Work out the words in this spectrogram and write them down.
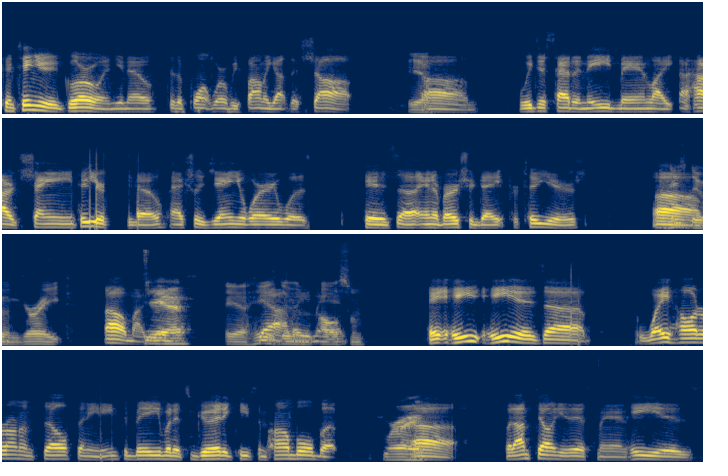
continued growing. You know, to the point where we finally got this shop. yeah. Um, we just had a need, man. Like I hired Shane two years ago. Actually, January was his uh, anniversary date for two years. He's Um, doing great. Oh my Yeah. goodness. Yeah, he's golly, doing man. awesome. He he he is uh way harder on himself than he needs to be, but it's good. It keeps him humble. But Right. uh, but I'm telling you this, man. He is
